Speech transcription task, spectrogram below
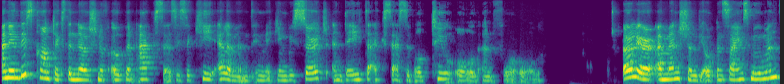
And in this context, the notion of open access is a key element in making research and data accessible to all and for all. Earlier, I mentioned the open science movement,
